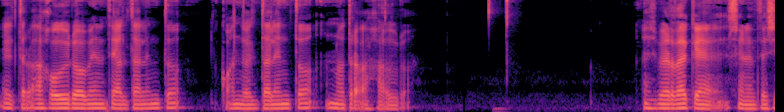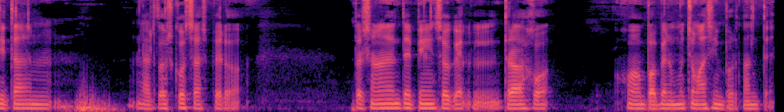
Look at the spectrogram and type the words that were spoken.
el trabajo duro vence al talento cuando el talento no trabaja duro. Es verdad que se necesitan las dos cosas, pero personalmente pienso que el trabajo juega un papel mucho más importante.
